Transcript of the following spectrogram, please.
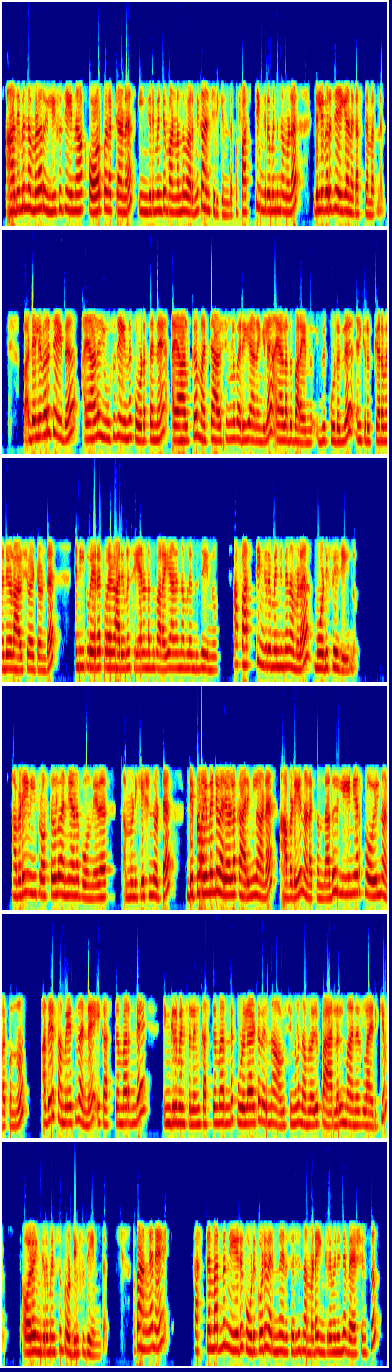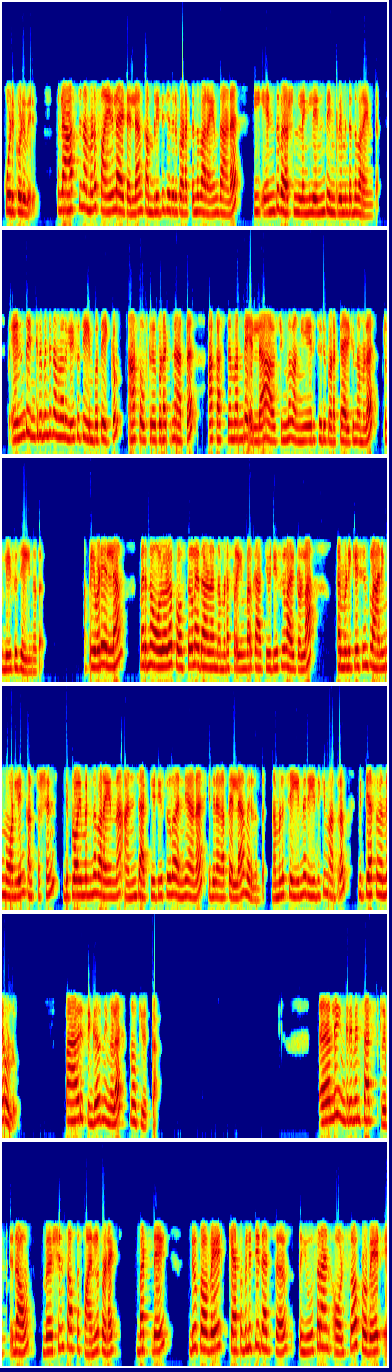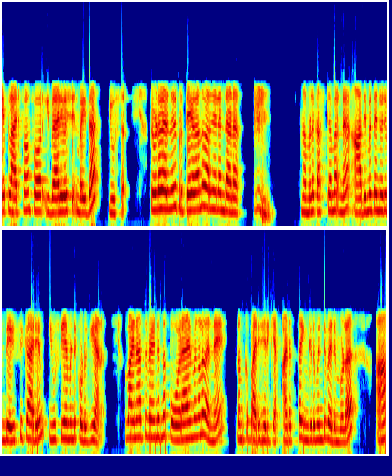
ആദ്യമേ നമ്മൾ റിലീസ് ചെയ്യുന്ന ആ കോർ പ്രൊഡക്റ്റ് ആണ് ഇൻക്രിമെന്റ് വൺ എന്ന് പറഞ്ഞ് കാണിച്ചിരിക്കുന്നത്. അപ്പൊ ഫസ്റ്റ് ഇൻക്രിമെന്റ് നമ്മൾ ഡെലിവർ ചെയ്യുകയാണ് കസ്റ്റമറിന് ഡെലിവർ ചെയ്ത് അയാൾ യൂസ് ചെയ്യുന്ന കൂടെ തന്നെ അയാൾക്ക് മറ്റ് ആവശ്യങ്ങൾ വരികയാണെങ്കിൽ അയാൾ അത് പറയുന്നു ഇത് കൂടുതൽ എനിക്ക് റിക്വയർമെന്റുകൾ ആവശ്യമായിട്ടുണ്ട്. എനിക്ക് വേറെ കുറെ കാര്യങ്ങൾ ചെയ്യാനുണ്ടെന്ന് പറയുകയാണെങ്കിൽ നമ്മൾ എന്ത് ചെയ്യുന്നു? ആ ഫസ്റ്റ് ഇൻക്രിമെന്റിനെ നമ്മൾ മോഡിഫൈ ചെയ്യുന്നു. അവിടെയും ഈ പ്രോസസ്സുകൾ തന്നെയാണ് പോകുന്നത്. കമ്മ്യൂണിക്കേഷൻ തൊട്ട് ഡിപ്ലോയ്മെന്റ് വരെയുള്ള കാര്യങ്ങളാണ് അവിടെയും നടക്കുന്നത്. അത് ലീനിയർ ഫ്ലോയിൽ നടക്കുന്നു. അതേ സമയത്ത് തന്നെ ഈ കസ്റ്റമറിന്റെ ഇൻക്രിമെന്റ്സ് അല്ലെങ്കിൽ കസ്റ്റമറിന്റെ കൂടുതലായിട്ട് വരുന്ന ആവശ്യങ്ങൾ നമ്മൾ ഒരു പാരലൽ മാനറിലായിരിക്കും ഓരോ ഇൻക്രിമെന്റ്സും പ്രൊഡ്യൂസ് ചെയ്യുന്നത്. അപ്പൊ അങ്ങനെ കസ്റ്റമറിന്റെ നീഡ് കൂടിക്കൂടി വരുന്നതനുസരിച്ച് നമ്മുടെ ഇൻക്രിമെന്റിന്റെ വേർഷൻസും കൂടിക്കൂടി വരും. ലാസ്റ്റ് നമ്മൾ ഫൈനലായിട്ട് എല്ലാം കംപ്ലീറ്റ് ചെയ്തൊരു പ്രൊഡക്റ്റ് എന്ന് പറയുന്നതാണ് ഈ എന്ത് വേർഷൻ അല്ലെങ്കിൽ എന്ത് ഇൻക്രിമെന്റ് എന്ന് പറയുന്നത്. എന്ത് ഇൻക്രിമെന്റ് നമ്മൾ റിലീസ് ചെയ്യുമ്പോഴത്തേക്കും ആ സോഫ്റ്റ്വെയർ പ്രൊഡക്റ്റിനകത്ത് ആ കസ്റ്റമറിന്റെ എല്ലാ ആവശ്യങ്ങളും അംഗീകരിച്ച ഒരു പ്രൊഡക്റ്റ് ആയിരിക്കും നമ്മൾ റിലീസ് ചെയ്യുന്നത്. അപ്പൊ ഇവിടെ എല്ലാം വരുന്ന ഓരോരോ പ്രോസസ്സുകൾ ഏതാണ്? നമ്മുടെ framework ആക്ടിവിറ്റീസുകളായിട്ടുള്ള communication planning modelling construction deployment എന്ന് പറയുന്ന അഞ്ച് ആക്ടിവിറ്റീസുകൾ തന്നെയാണ് ഇതിനകത്ത് എല്ലാം വരുന്നത്. നമ്മൾ ചെയ്യുന്ന രീതിക്ക് മാത്രം വ്യത്യാസം വ്യത്യാസമെന്നേ ഉള്ളൂ. അപ്പൊ ആ ഒരു ഫിഗർ നിങ്ങൾ നോക്കി വെക്കാം Early increments are stripped down versions of the final product, but they do provide capability that serves the user and also provide a platform for evaluation by the user. ഇപ്പൊ ഇവിടെ വരുന്ന ഒരു പ്രത്യേകത എന്ന് പറഞ്ഞാൽ എന്താണ്? നമ്മൾ കസ്റ്റമറിന് ആദ്യമേ തന്നെ ഒരു ബേസിക് കാര്യം യൂസ് ചെയ്യാൻ വേണ്ടി കൊടുക്കുകയാണ്. അപ്പൊ അതിനകത്ത് വേണ്ടുന്ന പോരായ്മകൾ തന്നെ നമുക്ക് പരിഹരിക്കാം. അടുത്ത ഇൻക്രിമെന്റ് വരുമ്പോൾ ആ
